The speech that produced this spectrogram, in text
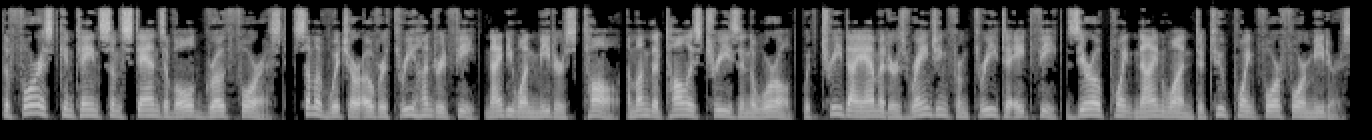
The forest contains some stands of old-growth forest, some of which are over 300 feet 91 meters tall, among the tallest trees in the world, with tree diameters ranging from 3 to 8 feet 0.91 to 2.44 meters.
